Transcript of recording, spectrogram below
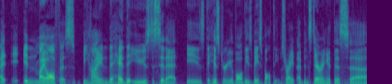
I, in my office behind the head that you used to sit at is the history of all these baseball teams. Right? I've been staring at this uh,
